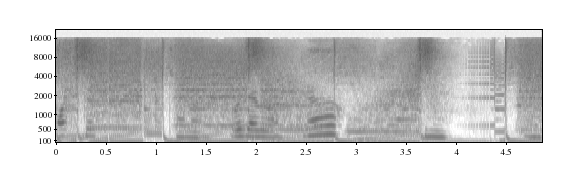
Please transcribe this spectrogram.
Watch the. Where's everyone? No. Mm. Mm.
